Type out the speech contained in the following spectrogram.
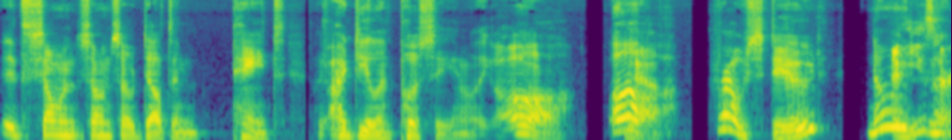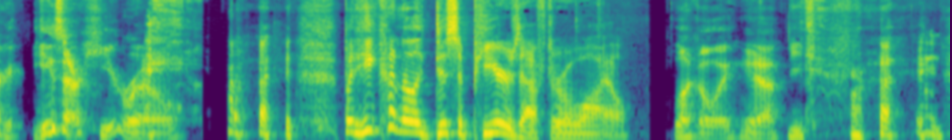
it's someone so and so dealt in paint. Like, I deal in pussy, and I'm like, oh, oh, Yeah. gross, dude. No, And he's no- our he's our hero. but he kind of like disappears after a while. Luckily, yeah. right. it,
